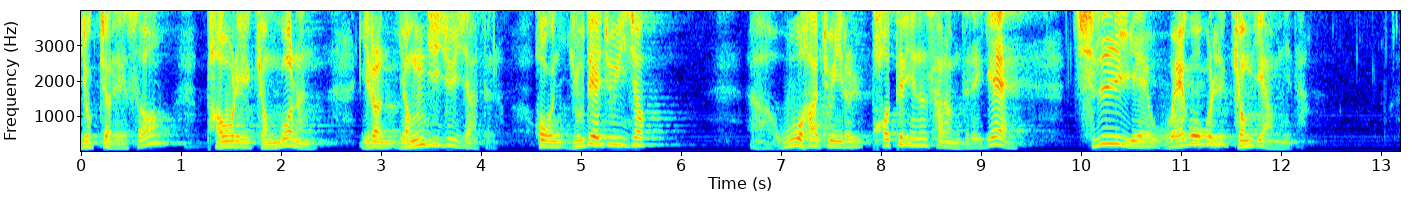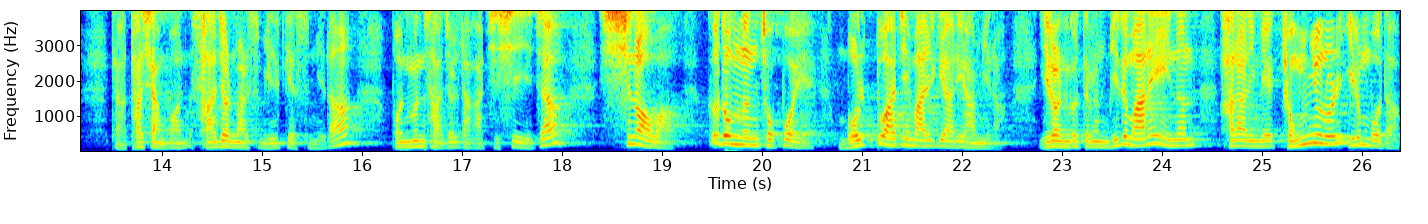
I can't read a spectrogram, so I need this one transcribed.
6절에서 바울의 경고는 이런 영지주의자들 혹은 유대주의적 아, 우화주의를 퍼뜨리는 사람들에게 진리의 왜곡을 경계합니다. 자, 다시 한번 4절 말씀 읽겠습니다. 본문 4절 다 같이 시작. 신화와 끝없는 족보에 몰두하지 말게 하리 함이라. 이런 것들은 믿음 안에 있는 하나님의 경륜을 이름보다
